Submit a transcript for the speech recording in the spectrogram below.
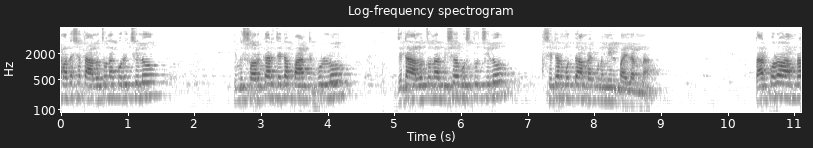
আমাদের সাথে আলোচনা করেছিল, কিন্তু সরকার যেটা পাঠ করল, যেটা আলোচনার বিষয়বস্তু ছিল, সেটার মধ্যে আমরা কোনো মিল পাইলাম না। তারপরও আমরা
